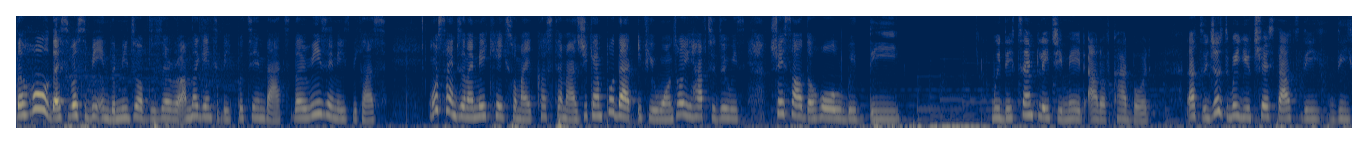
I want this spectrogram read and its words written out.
the hole that's supposed to be in the middle of the zero i'm not going to be putting that. The reason is because most times when I make cakes for my customers, you can put that if you want. All you have to do is trace out the hole with the with the template you made out of cardboard. That's just the way you traced out the, the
